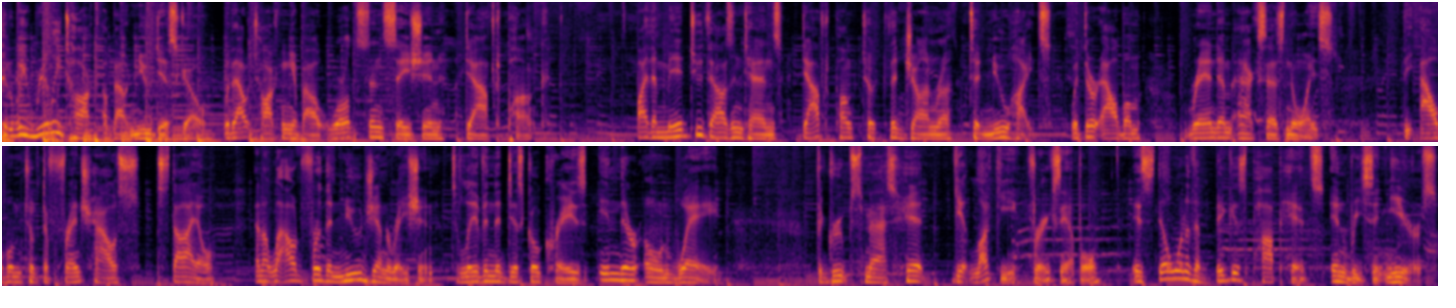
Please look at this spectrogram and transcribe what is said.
Could we really talk about nu disco without talking about world sensation Daft Punk? By the mid 2010s, Daft Punk took the genre to new heights with their album Random Access Noise. The album took the French house style and allowed for the new generation to live in the disco craze in their own way. The group's smash hit, Get Lucky, for example, is still one of the biggest pop hits in recent years.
